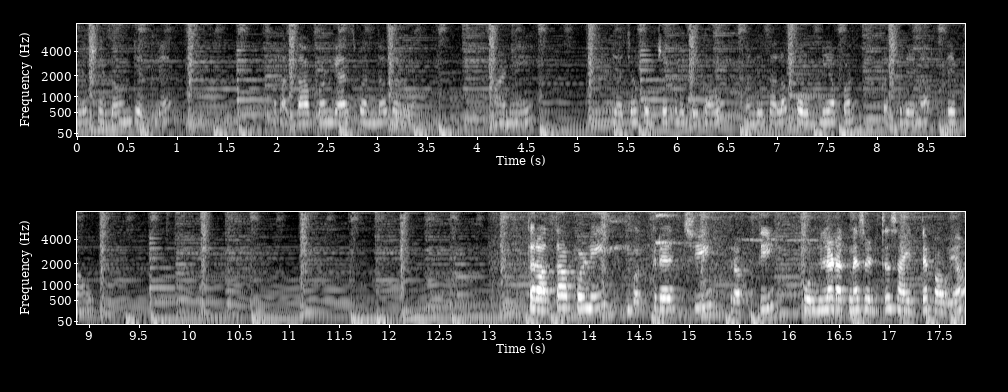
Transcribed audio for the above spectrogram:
चांगले शिजवून घेतले. तर आता आपण गॅस बंद करू आणि याच्या पुढची कृती पाहू. म्हणजे त्याला फोडणी आपण कशी देणार ते पाहू. तर आता आपण ही बकऱ्याची रक्ती फोडणीला टाकण्यासाठीचं साहित्य पाहूया.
